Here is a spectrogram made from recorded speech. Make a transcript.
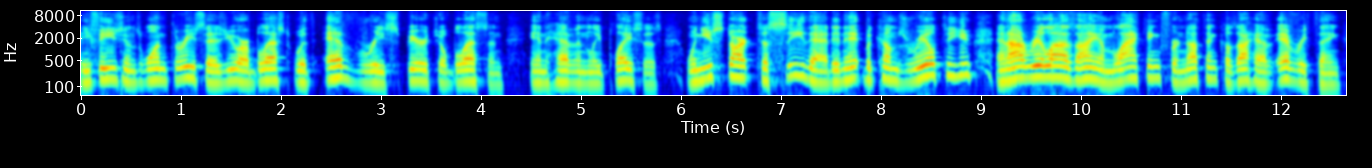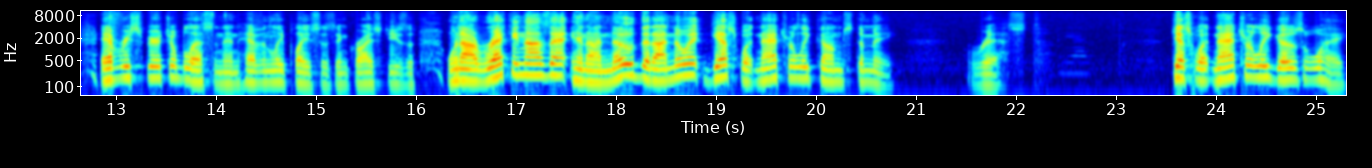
Ephesians 1 3 says, You are blessed with every spiritual blessing in heavenly places. When you start to see that and it becomes real to you, and I realize I am lacking for nothing because I have everything, every spiritual blessing in heavenly places in Christ Jesus. When I recognize that and I know that I know it, guess what naturally comes to me? Rest. Guess what naturally goes away?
